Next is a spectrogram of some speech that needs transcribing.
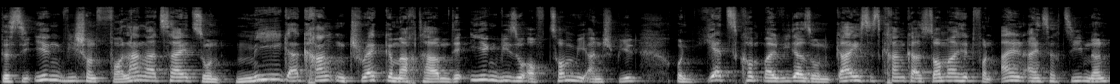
dass sie irgendwie schon vor langer Zeit so einen mega kranken Track gemacht haben, der irgendwie so auf Zombie anspielt. Und jetzt kommt mal wieder so ein geisteskranker Sommerhit von allen 187ern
